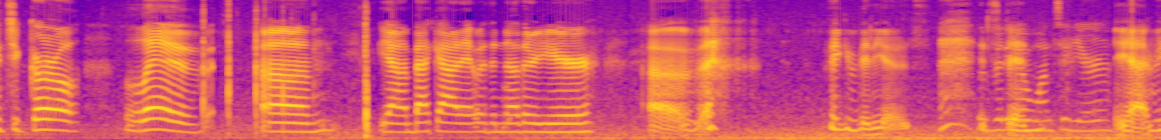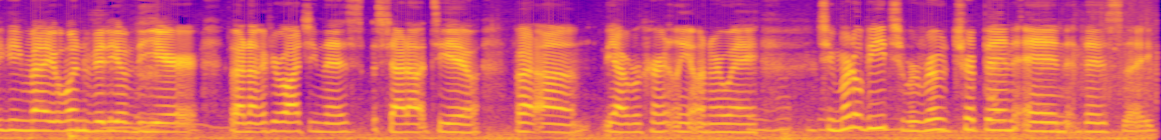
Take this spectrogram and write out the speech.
It's your girl, Liv. Um, yeah, I'm back at it with another year of making videos. It's video been once a year. yeah, making my one video of the year. But um, if you're watching this, shout out to you. But um, yeah, we're currently on our way to Myrtle Beach. We're road tripping in this like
